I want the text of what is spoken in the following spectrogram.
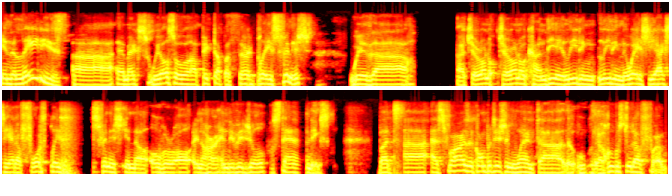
In the ladies uh, MX, we also uh, picked up a third place finish with uh, uh, Cherono, Cherono leading leading the way. She actually had a fourth place finish in the overall in her individual standings. But uh, as far as the competition went, uh, the, the, who stood up for,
